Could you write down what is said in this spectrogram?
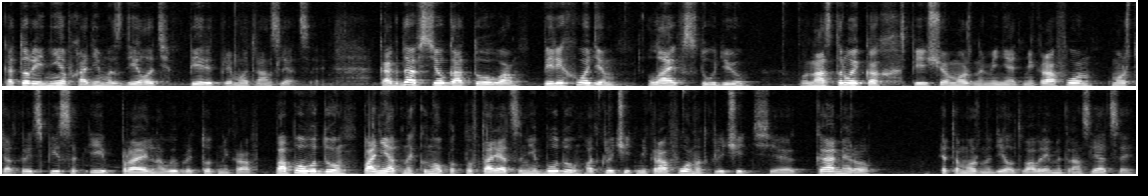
которые необходимо сделать перед прямой трансляцией. Когда все готово, переходим в Live-студию. В настройках еще можно менять микрофон, можете открыть список и правильно выбрать тот микрофон. По поводу понятных кнопок повторяться не буду. Отключить микрофон, отключить э, камеру. Это можно делать во время трансляции.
